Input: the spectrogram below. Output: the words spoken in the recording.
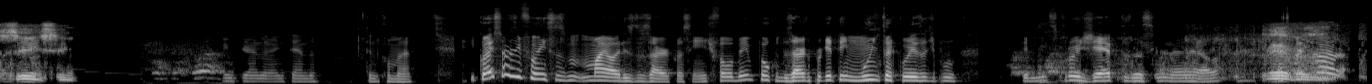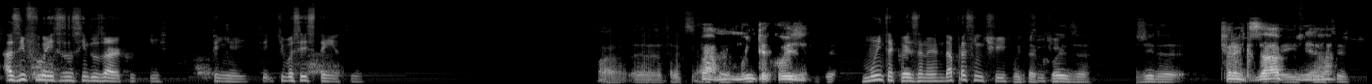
Sim, sim. entendo, entendo. Entendo como é. E quais são as influências maiores do Zarco, assim? A gente falou bem pouco do Zarco porque tem muita coisa, tipo. Tem muitos projetos, assim, né? real. É Mas as influências, assim, do Zarco que a gente tem aí? Que vocês têm, assim? Frank Zappa, muita coisa. Muita coisa, né? Dá pra sentir. pra muita sentir. coisa. Gira, Frank é, Zappa, já. influências,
